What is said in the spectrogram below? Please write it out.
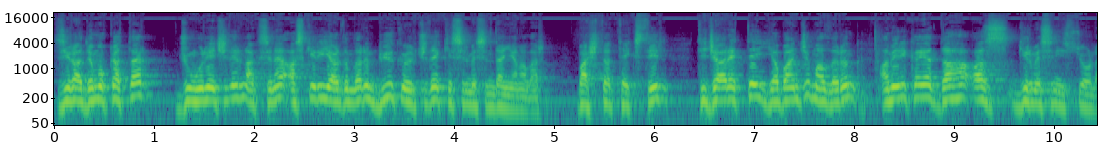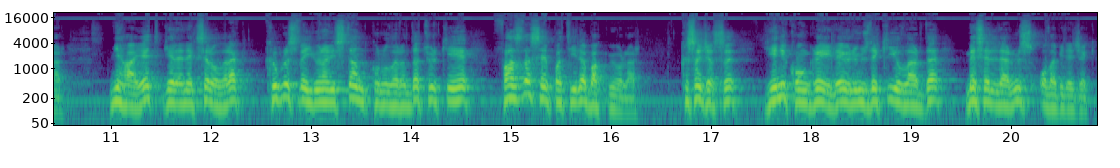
Zira demokratlar cumhuriyetçilerin aksine askeri yardımların büyük ölçüde kesilmesinden yanalar. Başta tekstil, ticarette yabancı malların Amerika'ya daha az girmesini istiyorlar. Nihayet geleneksel olarak Kıbrıs ve Yunanistan konularında Türkiye'ye fazla sempatiyle bakmıyorlar. Kısacası yeni kongre ile önümüzdeki yıllarda meselelerimiz olabilecek.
